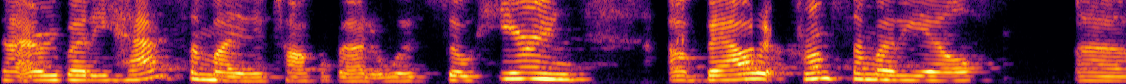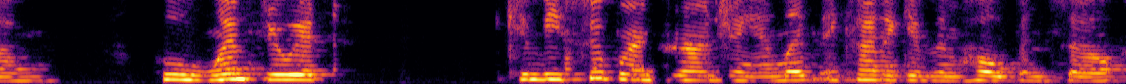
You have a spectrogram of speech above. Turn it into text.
Not everybody has somebody to talk about it with. So hearing about it from somebody else um, who went through it can be super encouraging and let and kind of give them hope. And so,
